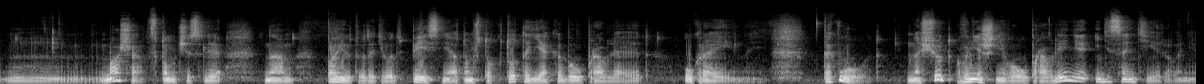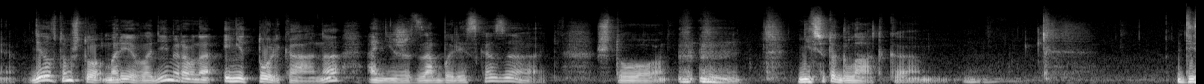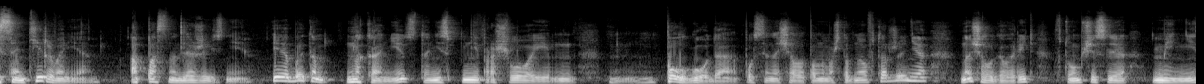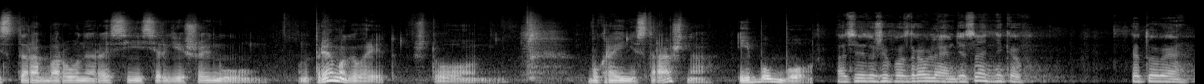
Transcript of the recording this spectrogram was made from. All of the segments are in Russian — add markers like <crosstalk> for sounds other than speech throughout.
Маша в том числе, нам поют вот эти вот песни о том, что кто-то якобы управляет Украиной. Так вот, насчет внешнего управления и десантирования. Дело в том, что Мария Владимировна, и не только она, они же забыли сказать, что <clears throat> не все так гладко десантирование опасно для жизни. И об этом наконец-то не, прошло и полгода после начала полномасштабного вторжения начал говорить в том числе министр обороны России Сергей Шойгу. Он прямо говорит, что в Украине страшно и бобо. От всей души поздравляем десантников, которые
